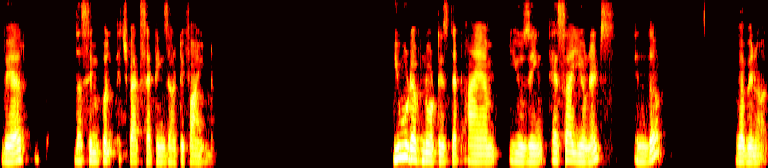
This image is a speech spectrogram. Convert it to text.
where the simple HVAC settings are defined you would have noticed that I am using SI units in the webinar.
